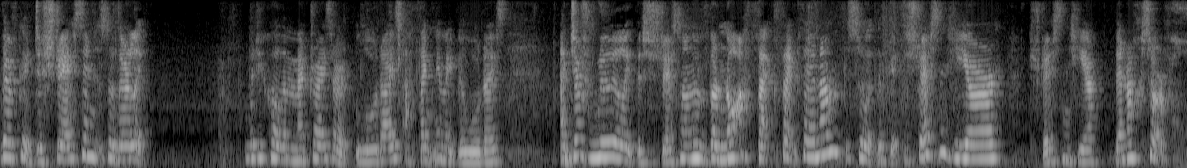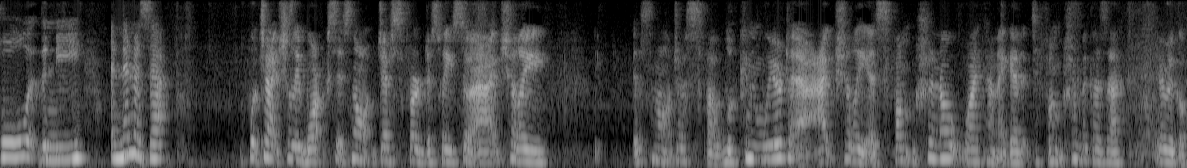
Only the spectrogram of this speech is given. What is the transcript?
they've got distressing, so they're like what do you call them, mid-rise or low-rise? I think they might be low-rise. I just really like the distress on them. They're not a thick, thick denim, so they've got distress in here, distressing here, then a sort of hole at the knee, and then a zip, which actually works. It's not just for display, so it actually, it's not just for looking weird, it actually is functional. Why can't I get it to function? Because I, there we go.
